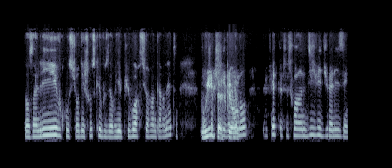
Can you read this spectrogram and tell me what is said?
dans un livre ou sur des choses que vous auriez pu voir sur Internet. oui, parce que vraiment le fait que ce soit individualisé.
